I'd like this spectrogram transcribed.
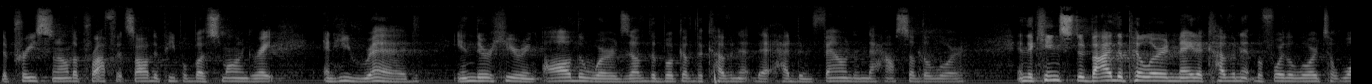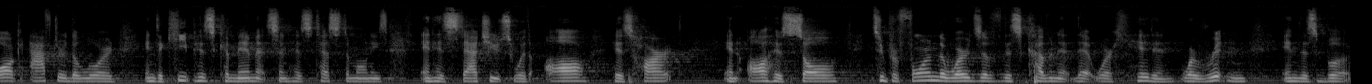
the priests and all the prophets, all the people, both small and great. And he read in their hearing all the words of the book of the covenant that had been found in the house of the Lord. And the king stood by the pillar and made a covenant before the Lord to walk after the Lord and to keep his commandments and his testimonies and his statutes with all his heart and all his soul to perform the words of this covenant that were hidden, were written in this book.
